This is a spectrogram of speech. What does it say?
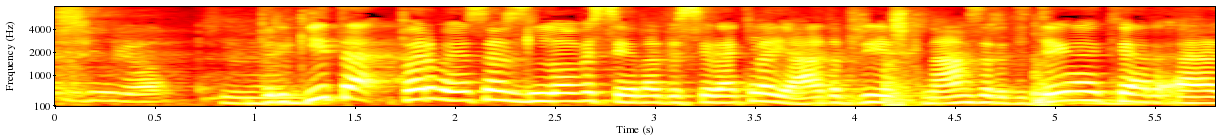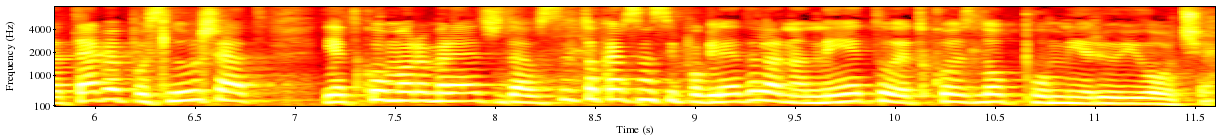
Brigita, prvo, jaz sem zelo vesela, da si rekla, ja, da priješ k nam, zaradi tega, ker uh, tebe poslušati je tako, moram reči, da vse to, kar sem si pogledala na netu, je tako zelo pomirjujoče.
